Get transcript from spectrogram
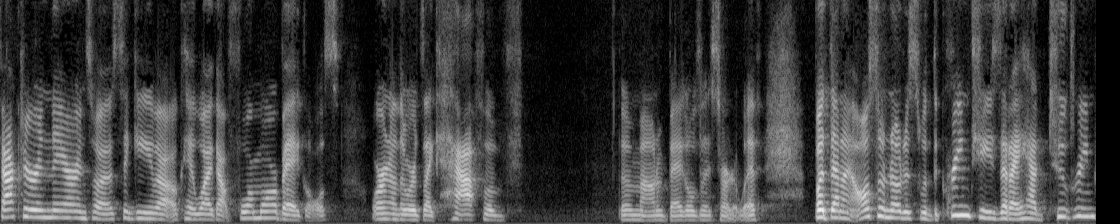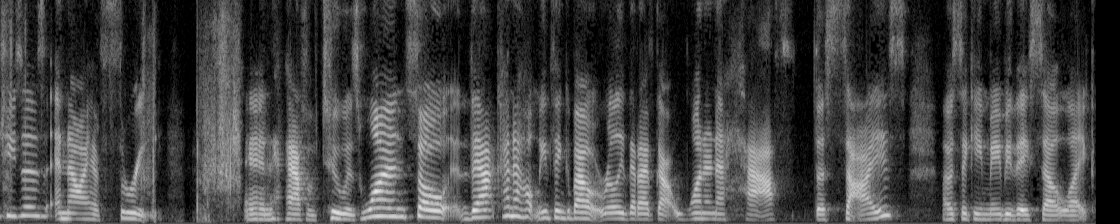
factor in there. And so I was thinking about, okay, well, I got four more bagels, or in other words, like half of the amount of bagels I started with. But then I also noticed with the cream cheese that I had two cream cheeses and now I have three. And half of two is one. So that kind of helped me think about really that I've got one and a half the size. I was thinking maybe they sell like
